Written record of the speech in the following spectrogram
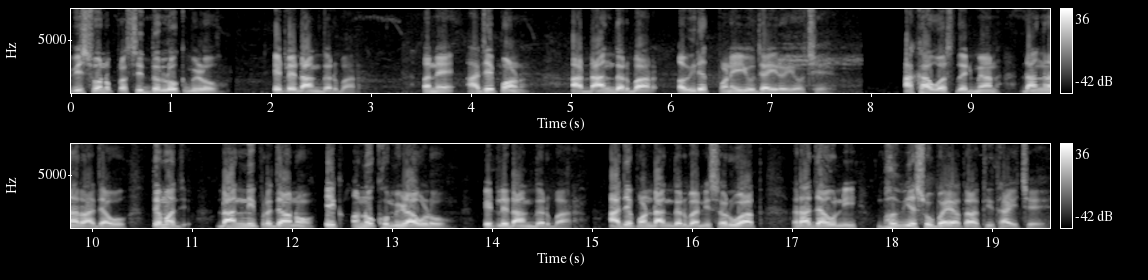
વિશ્વનો પ્રસિદ્ધ લોકમેળો એટલે ડાંગ દરબાર. અને આજે પણ આ ડાંગ દરબાર અવિરતપણે યોજાઈ રહ્યો છે. આખા વર્ષ દરમિયાન ડાંગના રાજાઓ તેમજ ડાંગની પ્રજાનો એક અનોખો મેળાવડો એટલે ડાંગ દરબાર. આજે પણ ડાંગ દરબારની શરૂઆત રાજાઓની ભવ્ય શોભાયાત્રાથી થાય છે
